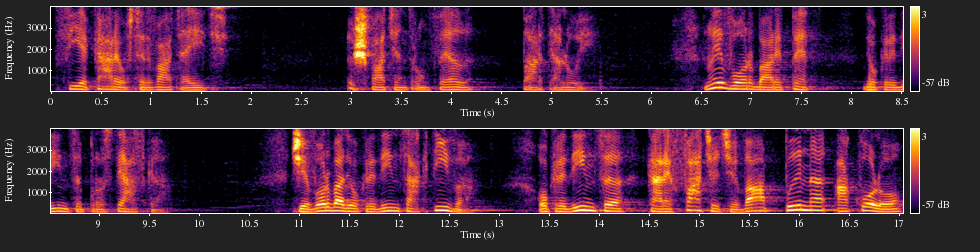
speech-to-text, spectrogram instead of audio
fiecare, observați aici, își face într-un fel partea lui. Nu e vorba, repet, de o credință prostească. ci e vorba de o credință activă, o credință care face ceva până acolo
